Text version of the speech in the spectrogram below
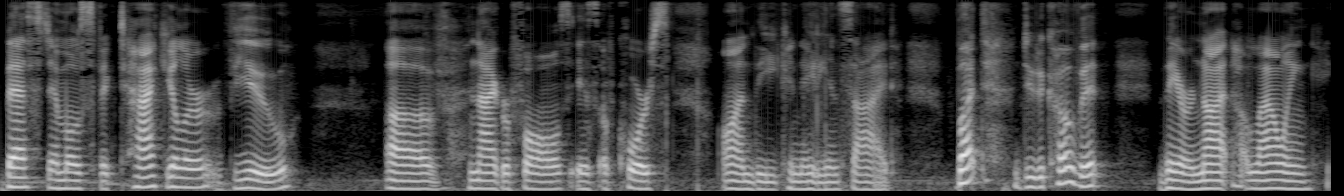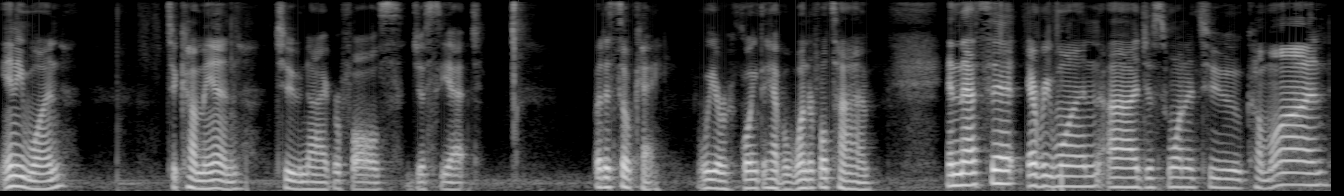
best and most spectacular view of Niagara Falls is, of course, on the Canadian side. But due to COVID, they are not allowing anyone to come in to Niagara Falls just yet. But it's okay. We are going to have a wonderful time. And that's it, everyone. I just wanted to come on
